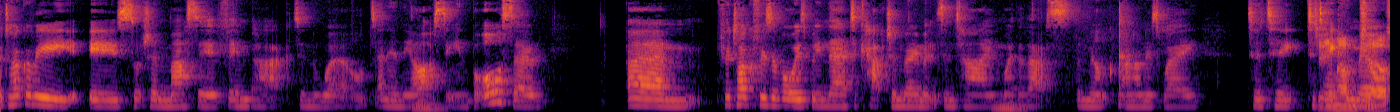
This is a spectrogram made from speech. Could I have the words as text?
photography is such a massive impact in the world and in the art mm. scene, but also um, photographers have always been there to capture moments in time, whether mm. that's the milkman on his way to take to To take the mum's milk,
